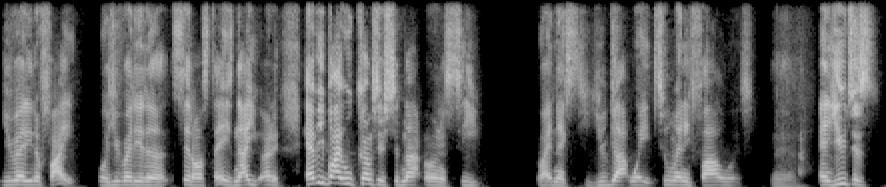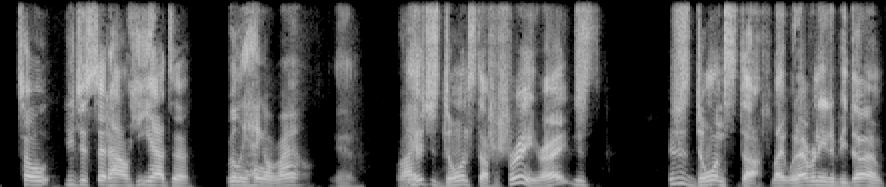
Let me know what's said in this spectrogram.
you're ready to fight or you're ready to sit on stage. Now you earn it. Everybody who comes here should not earn a seat right next to you. You got way too many followers. Yeah. And you just told, you just said how he had to really hang around, Yeah. right? You're just doing stuff for free, right? Just you're just doing stuff like whatever needed to be done,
